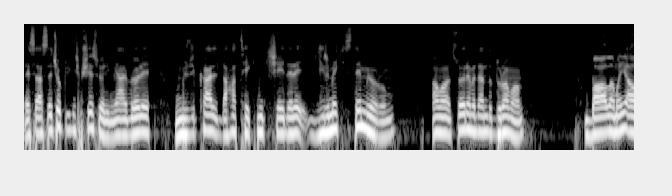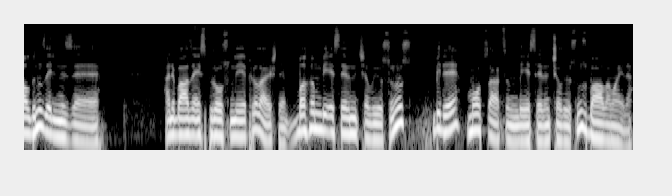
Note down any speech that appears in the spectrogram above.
Mesela size çok ilginç bir şey söyleyeyim. Yani böyle müzikal daha teknik şeylere girmek istemiyorum. Ama söylemeden de duramam. Bağlamayı aldınız elinize. Hani bazen espri olsun diye yapıyorlar işte. Bach'ın bir eserini çalıyorsunuz. Bir de Mozart'ın bir eserini çalıyorsunuz bağlamayla.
